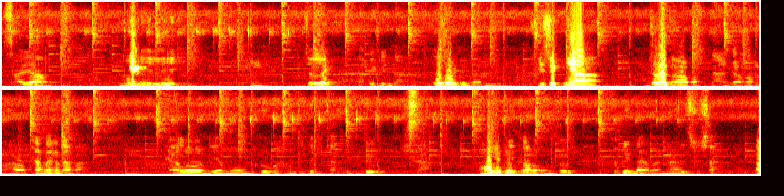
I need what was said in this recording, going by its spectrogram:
saya memilih Hmm. jelek tapi pintar. oh kalau pintar fisiknya jelek nggak apa Nah, nggak apa-apa. Karena kenapa? Kalau dia mau berubah menjadi cantik itu bisa. oh gitu Tapi kalau untuk kepintaran itu susah.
